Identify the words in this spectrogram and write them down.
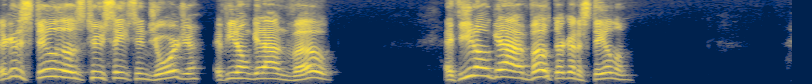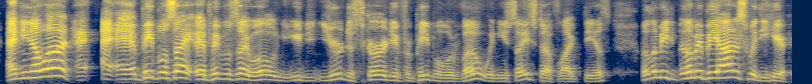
They're going to steal those two seats in georgia if you don't get out and vote. If you don't get out and vote they're going to steal them and you know what? And people say, and people say, well, you, you're discouraging for people to vote when you say stuff like this. But let me let me be honest with you here.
